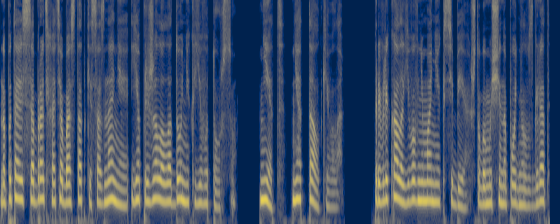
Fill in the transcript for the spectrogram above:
Но пытаясь собрать хотя бы остатки сознания, я прижала ладони к его торсу. Нет, не отталкивала привлекала его внимание к себе, чтобы мужчина поднял взгляд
